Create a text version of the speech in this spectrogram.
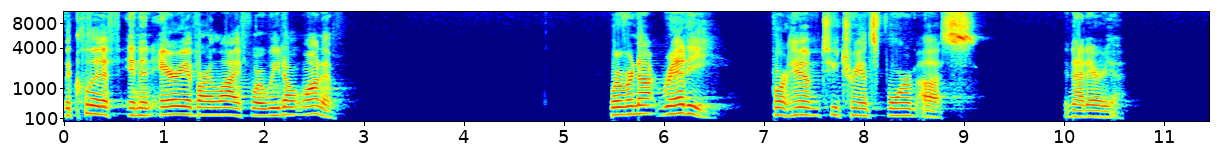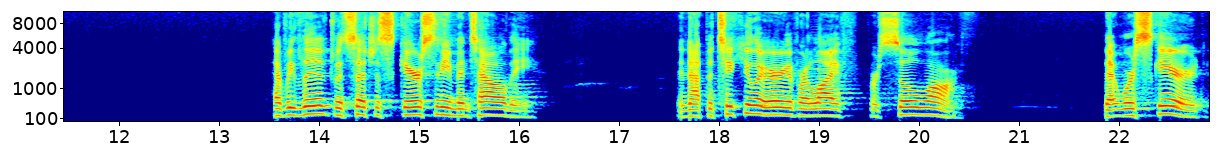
the cliff in an area of our life where we don't want him? Where we're not ready for him to transform us in that area? Have we lived with such a scarcity mentality in that particular area of our life for so long that we're scared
